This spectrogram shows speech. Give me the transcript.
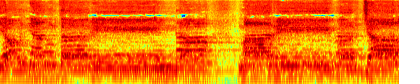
Sion yang terindah Mari berjalan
